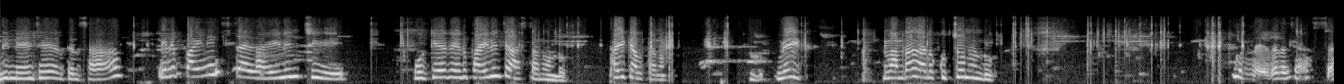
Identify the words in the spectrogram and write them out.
దీన్ని ఏం చేయాలి తెలుసా? ఇది పైనుంచి పైనుంచి ఓకే నేను పైనుంచి వేస్తాను ఉండు. పైకి వెళ్తాను. వెయిట్. నువ్వు అందాక అలా కూర్చొని ఉండు. ఇది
